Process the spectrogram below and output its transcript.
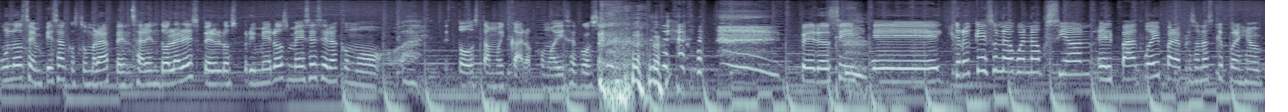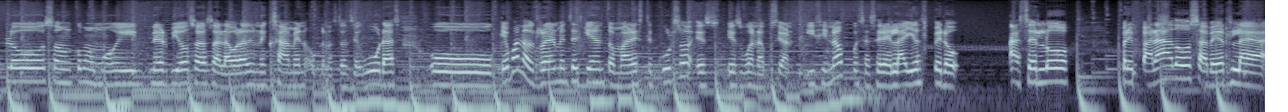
uno se empieza a acostumbrar a pensar en dólares, pero los primeros meses era como, todo está muy caro, como dice José. Pero sí, eh, creo que es una buena opción el Pathway para personas que, por ejemplo, son como muy nerviosas a la hora de un examen o que no están seguras o que, bueno, realmente quieren tomar este curso, es, es buena opción. Y si no, pues hacer el IELTS, pero hacerlo preparados a ver la,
